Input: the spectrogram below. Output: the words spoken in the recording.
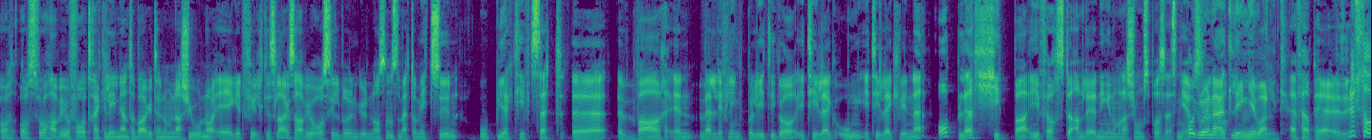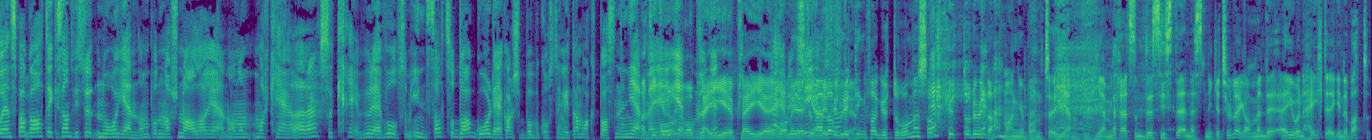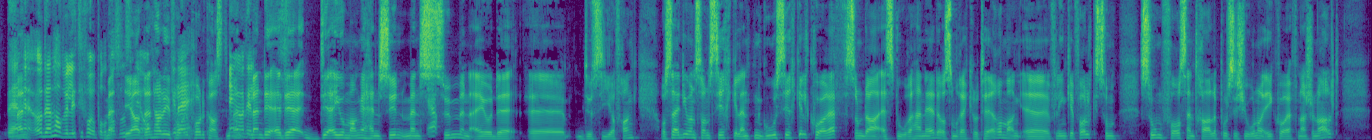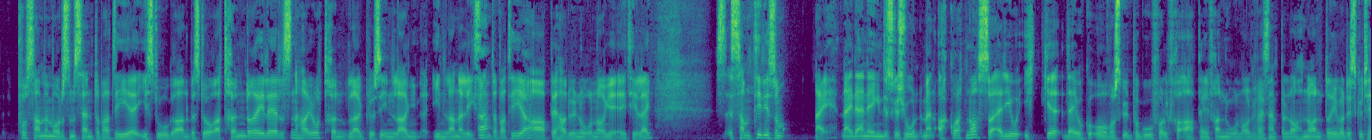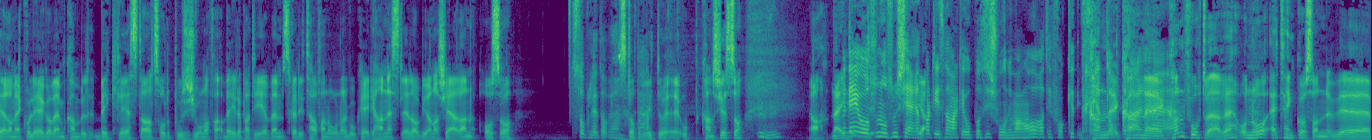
Og, og, så har vi jo For å trekke linjene tilbake til nominasjonen og eget fylkeslag, så har vi jo Åshild Brun Gundersen, som etter mitt syn objektivt sett uh, var en veldig flink politiker, i tillegg ung, i tillegg kvinne, og blir kippa i første anledning i nominasjonsprosessen i På grunn av et linjevalg. Frp. Du står i en spagat, ikke sant. Hvis du når gjennom på den nasjonale arenaen og markerer deg der, så krever jo det voldsom innsats, og da går det kanskje på bekostning litt av maktbasen din hjemme At de går pleie, pleie, Pleier du velger flytting fra gutterommet, så kutter du da mange bånd til hjem, hjemkretsen. Det siste er nesten ikke tull engang, men det er jo en helt egen debatt. Det, Men, og den hadde vi litt i forrige men, podkast. Ja, den hadde vi i forrige podkast, men, men det, det, det er jo mange hensyn. Men Ja. summen er jo det eh, du sier, Frank. Og så er det jo en sånn sirkel, enten god sirkel, KrF, som da er store her nede, og som rekrutterer mange, eh, flinke folk, som, som får sentrale posisjoner i KrF nasjonalt. På samme måte som Senterpartiet i stor grad består av trøndere i ledelsen, har gjort. Trøndelag pluss Innland, Innland er lik Senterpartiet. ja. Ap har du i Nord-Norge i tillegg. Samtidig som Nei, nei, det er en egen diskusjon. Men akkurat nå så er det jo ikke det er jo ikke overskudd på gode folk fra Ap fra Nord-Norge f.eks. nå. Når en driver og diskuterer med kolleger hvem kan bekle statsrådposisjoner fra Arbeiderpartiet, hvem skal de ta fra Nord-Norge? Ok, de har nestleder Bjørnar Skjæran, og så Stopper litt opp, ja. stopper litt eh, opp, kanskje. Så ja, nei, Men det er jo også noe som skjer i et Ja. parti som har vært i opposisjon i mange år, at de får ikke kan, opp det kan, der, eh, kan fort være. Og nå, jeg tenker sånn eh,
